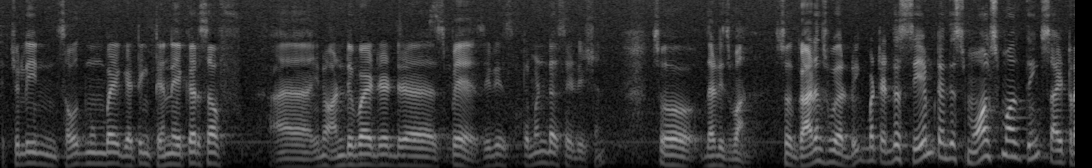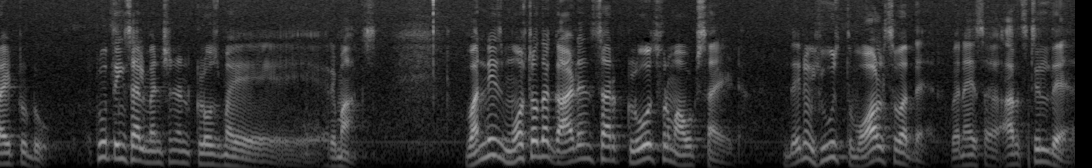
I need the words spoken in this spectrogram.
Actually in South Mumbai, getting 10 acres of, uh, you know, undivided uh, space, it is tremendous addition. So that is one. So gardens we are doing, but at the same time, the small, small things I try to do. Two things I'll mention and close my remarks. One is most of the gardens are closed from outside. Know huge walls were there when I are still there.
